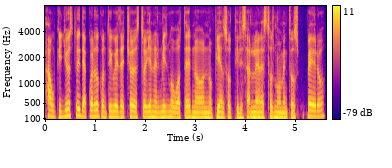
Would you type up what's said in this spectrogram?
aunque yo estoy de acuerdo contigo y de hecho estoy en el mismo bote, no, no pienso utilizarlo en estos momentos, pero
